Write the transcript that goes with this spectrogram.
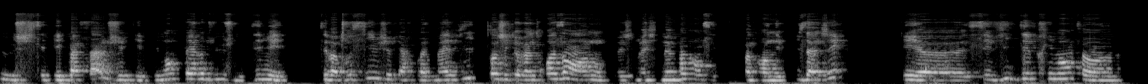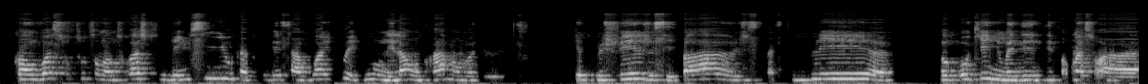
que c'était pas ça, j'étais vraiment perdue. Je me disais, mais c'est pas possible, je vais faire quoi de ma vie? Moi, j'ai que 23 ans, hein, donc euh, j'imagine même pas quand, on est plus âgé. Et euh, c'est vite déprimant quand on voit surtout son entourage qui réussit ou qui a trouvé sa voie et tout, et nous, on est là, on brame en mode qu'est-ce que je fais? Je sais pas, je sais pas ce qui me plaît. Donc, ok, ils nous mettent des, formations à,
